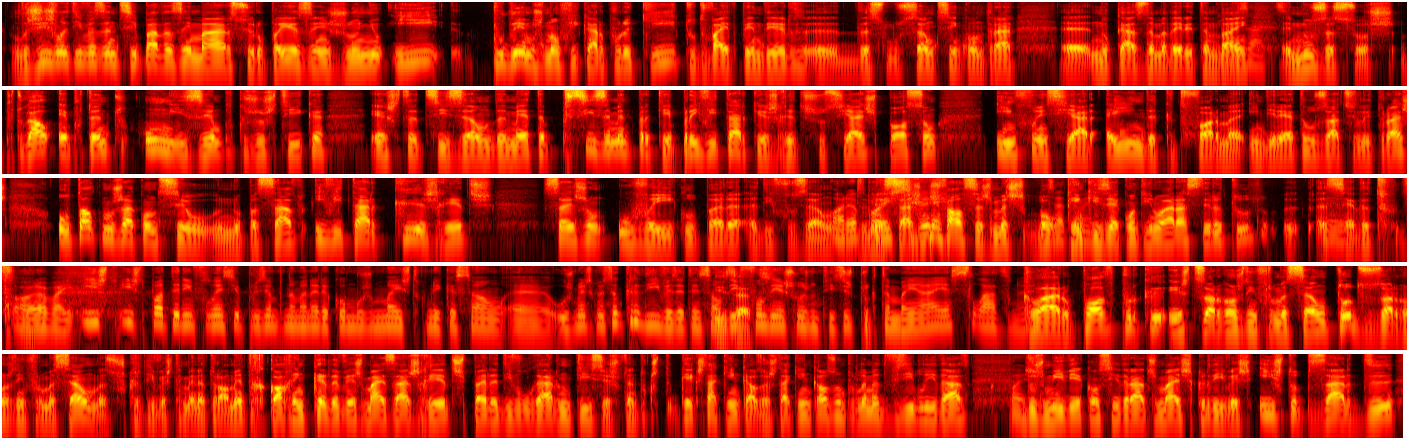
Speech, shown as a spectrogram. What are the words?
legislativas antecipadas em março, europeias em junho e Podemos não ficar por aqui, tudo vai depender uh, da solução que se encontrar uh, no caso da Madeira e também uh, nos Açores. Portugal é, portanto, um exemplo que justifica esta decisão da meta, precisamente para quê? Para evitar que as redes sociais possam influenciar, ainda que de forma indireta, os atos eleitorais, ou, tal como já aconteceu no passado, evitar que as redes sejam o veículo para a difusão Ora, de pois. mensagens falsas. Mas, bom, quem quiser continuar a aceder a tudo, eh, acede a tudo. Ora bem, isto, isto pode ter influência, por exemplo, na maneira como os meios de comunicação, uh, os meios de comunicação credíveis, atenção, Exato. difundem as suas notícias, porque também há esse lado, não é? Claro, pode, porque estes órgãos de informação, todos os órgãos de informação, mas os credíveis também naturalmente, recorrem cada vez mais às redes para divulgar notícias. Portanto, o que é que está aqui em causa? Está aqui em causa um problema de visibilidade pois. dos mídias considerados mais credíveis. Isto apesar de uh,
